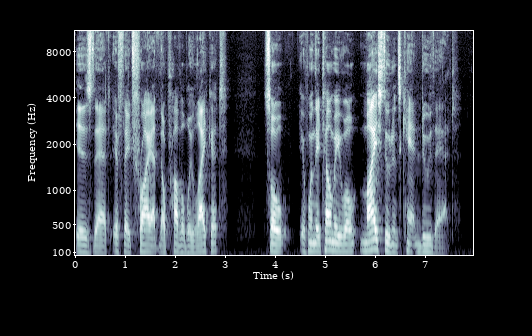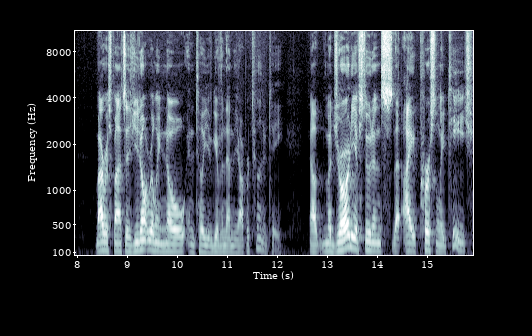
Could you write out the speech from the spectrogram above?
is that if they try it, they'll probably like it. So if when they tell me, well, my students can't do that, my response is you don't really know until you've given them the opportunity. Now, the majority of students that I personally teach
